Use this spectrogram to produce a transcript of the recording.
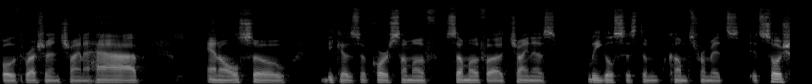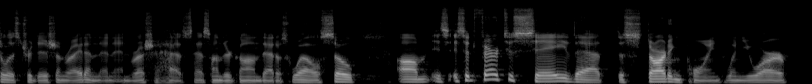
both Russia and China have, and also because of course some of some of uh, China's legal system comes from its its socialist tradition, right? And and, and Russia has has undergone that as well. So, um, is is it fair to say that the starting point when you are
